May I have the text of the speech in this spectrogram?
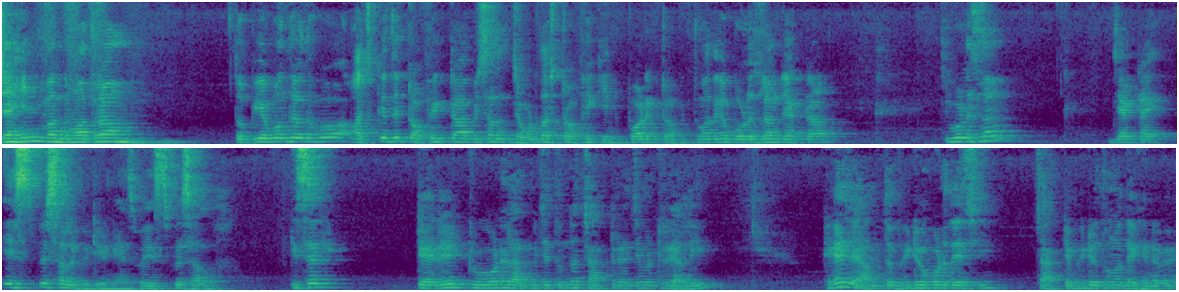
জয় হিন্দ বন্দে মাতরম তো প্রিয় বন্ধুরা, দেখো, আজকে যে টপিকটা বিশাল জবরদস্ত টপিক ইম্পর্টেন্ট টপিক তোমাদেরকে বলেছিলাম যে একটা, কি বলেছিলাম? যে একটা স্পেশাল ভিডিও নিয়ে আসবে স্পেশাল কিসের? টেরে টুয়ার্ডের আর্মি যে তোমরা চারটে রেজিমেন্টের র্যালি ঠিক আছে? আমি তো ভিডিও করে দিয়েছি, চারটে ভিডিও তোমরা দেখে নেবে।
